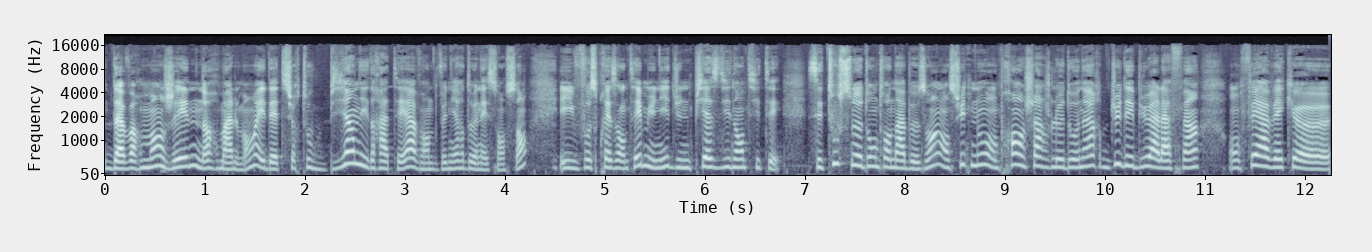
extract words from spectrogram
d'avoir mangé normalement et d'être surtout bien hydraté avant de venir donner son sang. Et il faut se présenter muni d'une pièce d'identité. C'est tout ce dont on a besoin. Ensuite, nous, on prend en charge le donneur du début à la fin. On fait avec euh,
